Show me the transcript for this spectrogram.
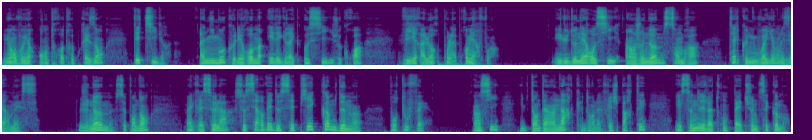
lui envoyant entre autres présents des tigres, animaux que les Romains et les Grecs aussi, je crois, virent alors pour la première fois. Ils lui donnèrent aussi un jeune homme sans bras, tel que nous voyons les Hermès. Le jeune homme, cependant, malgré cela, se servait de ses pieds comme de mains, pour tout faire. Ainsi, il tendait un arc dont la flèche partait, et sonnait de la trompette je ne sais comment.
